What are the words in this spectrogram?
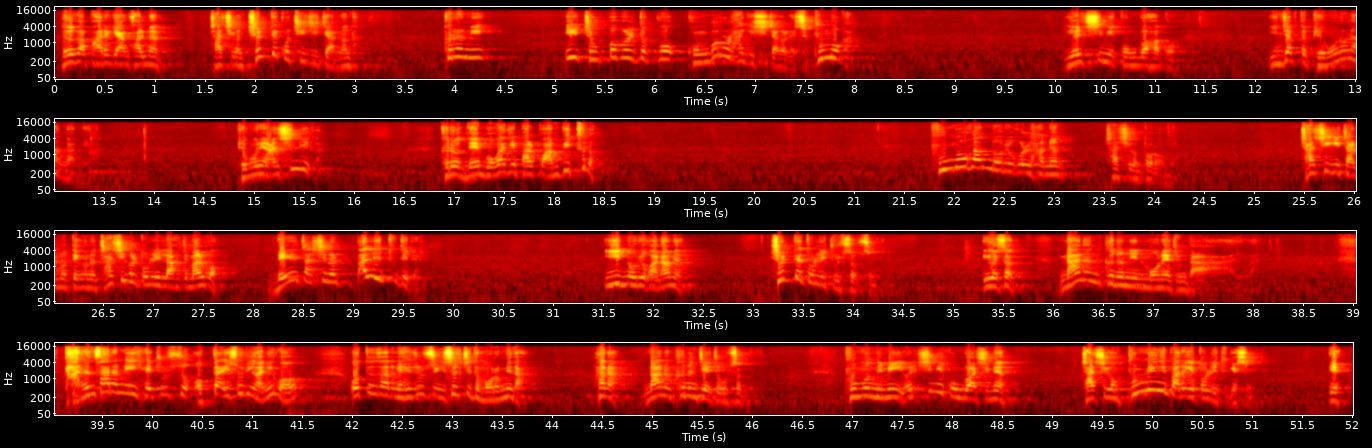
너가 바르게 안 살면 자식은 절대 고치지지 않는다. 그러니 이 정법을 듣고 공부를 하기 시작을 했어요. 부모가 열심히 공부하고 인자부터 병원을 안 갑니다. 병원에 안 실리가. 그리고 내 모가지 밟고 안 비틀어. 부모가 노력을 하면 자식은 돌아옵니다. 자식이 잘못된 거는 자식을 돌리려 하지 말고 내 자신을 빨리 두드려. 이 노력 안 하면 절대 돌려줄 수 없습니다. 이것은 나는 그런 일 못 해준다. 다른 사람이 해줄 수 없다 이 소리가 아니고 어떤 사람이 해줄 수 있을지도 모릅니다. 하나 나는 그런 재주 없습니다. 부모님이 열심히 공부하시면 자식은 분명히 바르게 돌려주겠습니다. 예.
